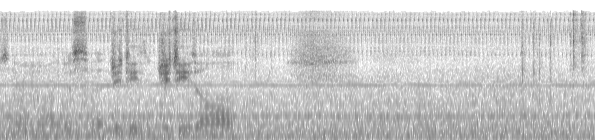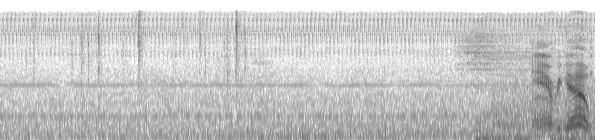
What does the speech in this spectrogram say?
So I guess uh, GG GG's all. There we go.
